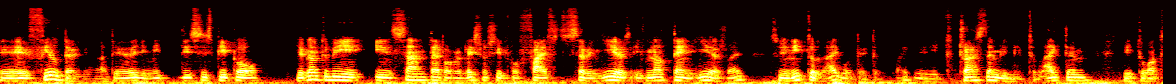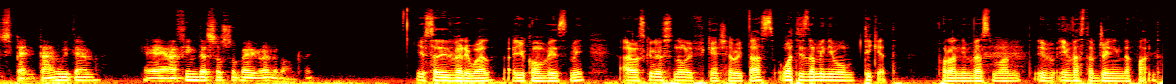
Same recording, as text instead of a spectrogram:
uh, filter. You know, at the end of the day, you need, this is people you're going to be in some type of relationship for five seven years, if not 10 years, right? So you need to like what they do, right? You need to trust them, you need to like them, you need to want to spend time with them. And I think that's also very relevant, right? You said it very well. Uh, you convinced me. I was curious to know if you can share with us what is the minimum ticket for an investment investor joining the fund.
